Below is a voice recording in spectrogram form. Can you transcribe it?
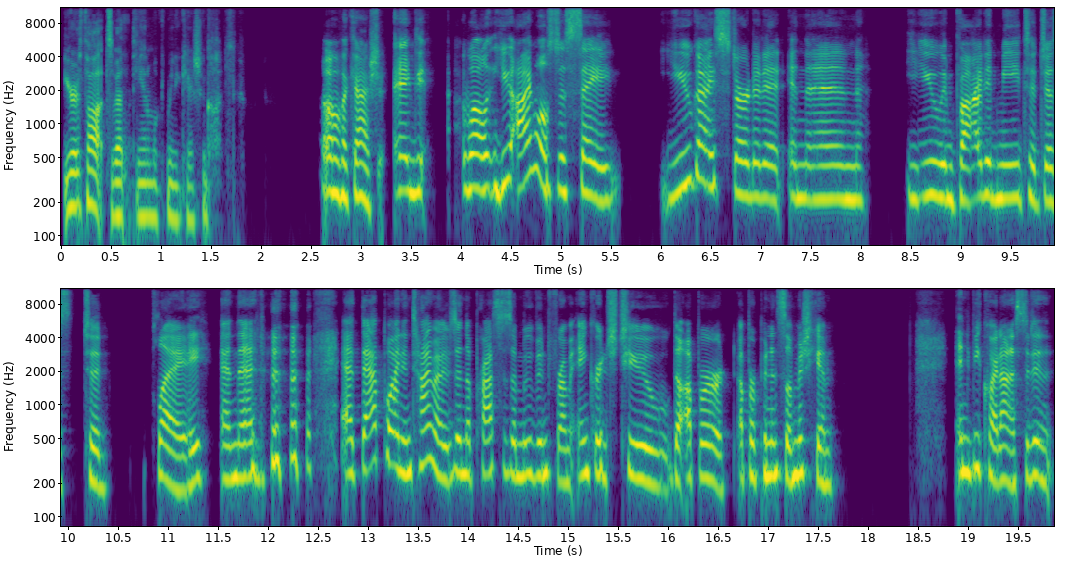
your thoughts about the Animal Communication Collective? Oh my gosh. And, well, you I will just say you guys started it and then you invited me to just to play and then at that point in time i was in the process of moving from anchorage to the upper upper peninsula of michigan. And to be quite honest i didn't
